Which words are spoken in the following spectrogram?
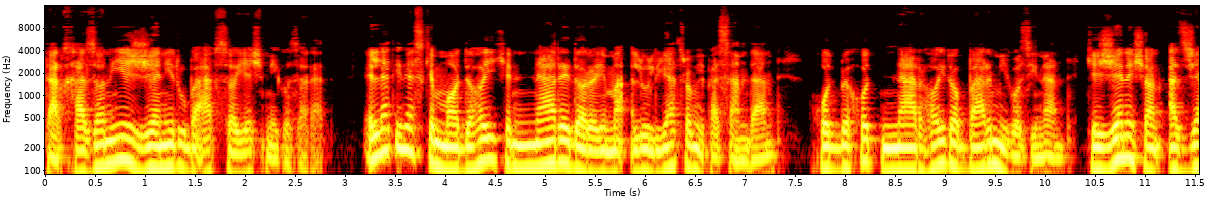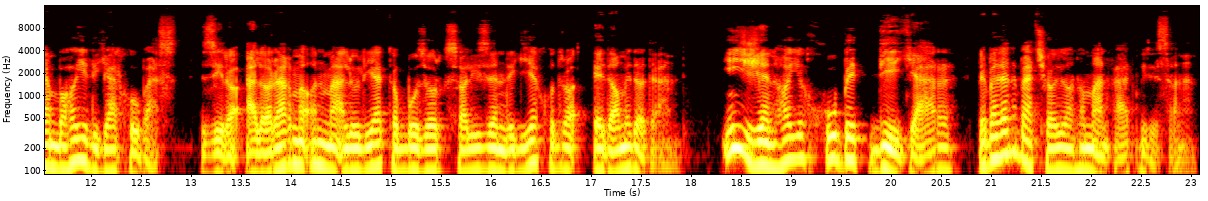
در خزانه ژنی رو به افزایش می‌گذارد علت این است که ماده هایی که نر دارای معلولیت را میپسندند خود به خود نرهایی را برمیگزینند که ژنشان از جنبه های دیگر خوب است. زیرا علیرغم آن معلولیت تا بزرگسالی زندگی خود را ادامه دادهاند. این ژنهای خوب دیگر به بدن بچه های آنها منفعت میرسانند.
